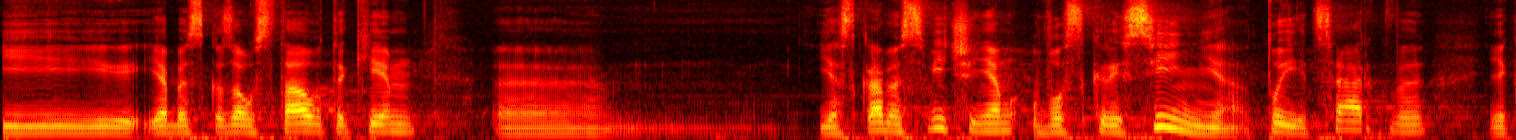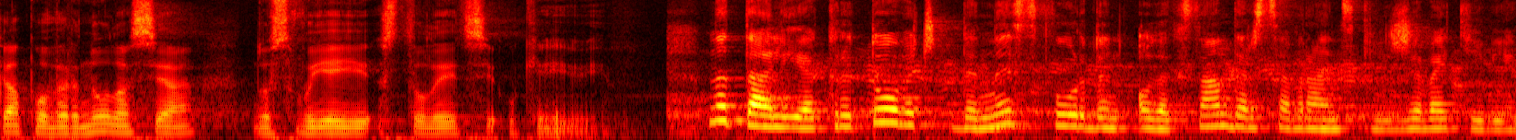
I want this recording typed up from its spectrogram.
І я би сказав, став таким е, яскравим свідченням Воскресіння тої церкви, яка повернулася до своєї столиці у Києві. Наталія Критович, Денис Фурден, Олександр Савранський. Живе ТІВІ.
